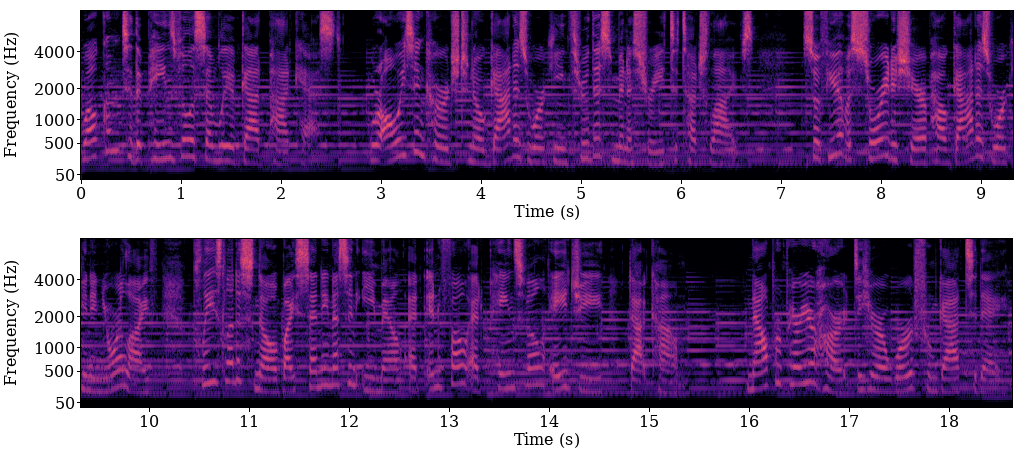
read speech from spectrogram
Welcome to the Painesville Assembly of God podcast. We're always encouraged to know God is working through this ministry to touch lives. So if you have a story to share of how God is working in your life, please let us know by sending us an email at info at painesvilleag.com. Now prepare your heart to hear a word from God today.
